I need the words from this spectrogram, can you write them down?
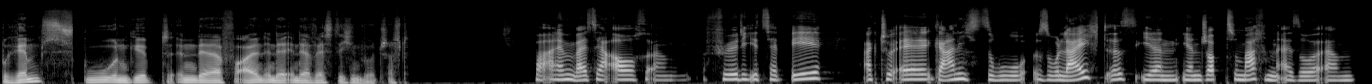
Bremsspuren gibt in der, vor allem in der, in der westlichen Wirtschaft. Vor allem, weil es ja auch ähm, für die EZB aktuell gar nicht so, so leicht ist, ihren, ihren Job zu machen. Also ähm,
